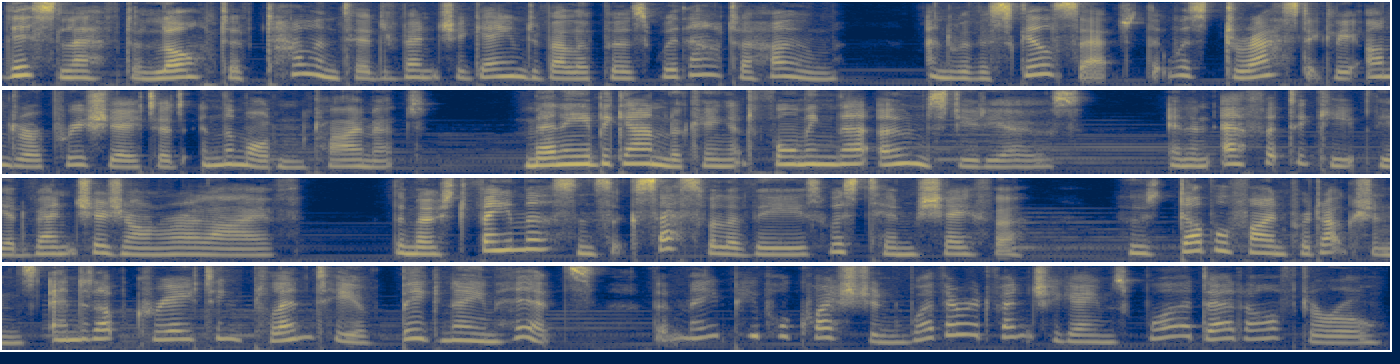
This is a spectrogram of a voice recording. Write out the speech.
This left a lot of talented adventure game developers without a home, and with a skill set that was drastically underappreciated in the modern climate. Many began looking at forming their own studios, in an effort to keep the adventure genre alive. The most famous and successful of these was Tim Schafer, whose Double Fine Productions ended up creating plenty of big name hits that made people question whether adventure games were dead after all.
